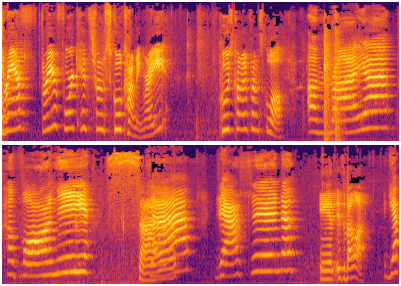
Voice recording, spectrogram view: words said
three or, three or four kids from school coming, right? Who's coming from school? Um, Mariah, Havani, Seth, Jackson, and Isabella. Yep.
